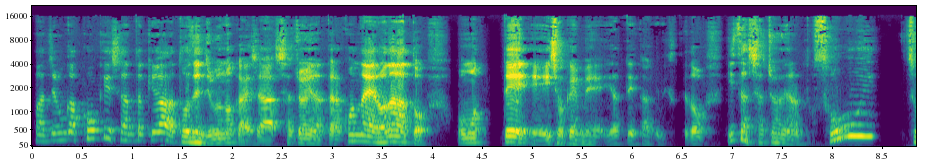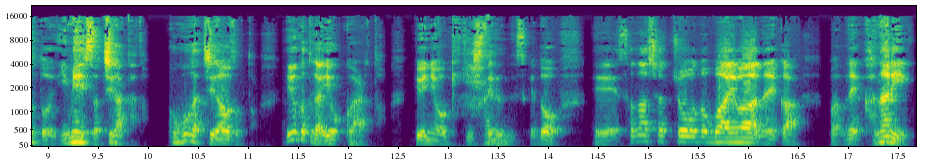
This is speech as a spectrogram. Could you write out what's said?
まあ、自分が後継者の時は当然自分の会社、社長になったらこんなんやろうなと思って、えー一生懸命やっていたわけですけど、いざ社長になると、そういう、ちょっとイメージと違ったと。ここが違うぞということがよくあるというふうにお聞きしてるんですけど、えー佐田社長の場合は何か、まあね、かなり、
